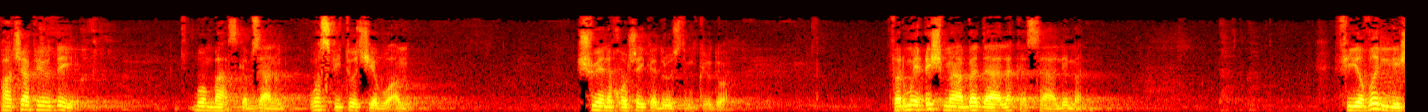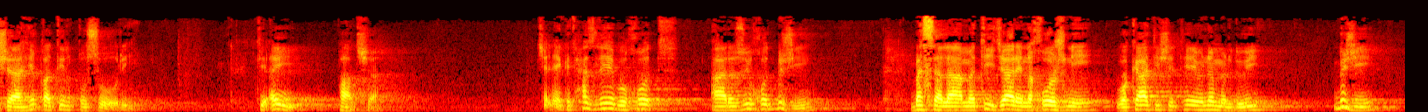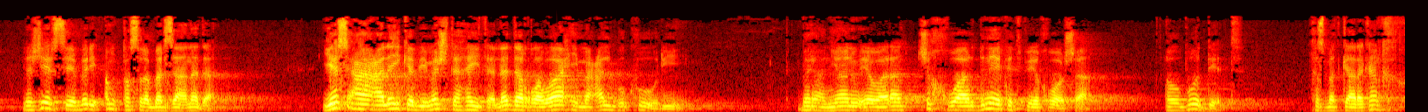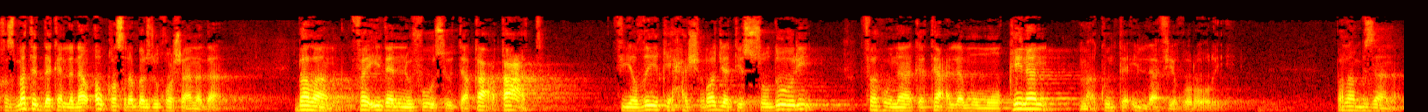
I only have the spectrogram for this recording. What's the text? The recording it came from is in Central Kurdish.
پاچا پێودەی بۆم باس کە بزانم وەسفی تۆ چییە بۆ ئەم شوێنە خۆشەی کە دروستم کردووە فەرمووی عشما بەدا لەکە سالمە في ظل شاهقة القصور تي أي بادشاه چندێکت حەز لێ بۆ خۆت ئارزوی خۆت بژی بە سەلامەتی جارێ نەخۆشنی وە کاتیشت هەیە و نەمردووی بژی لەژێر سێبەری ئەم قەسرە بەرزانەدا يسعى عليك بمشتهيت لدى الرواح مع البكور بەرانیان و ئێواران چ خواردنێکت پێخۆشە ئەو بۆ دێت خزمەتکارەکان خزمەتت دەکەن لەناو ئەو قەسرە بەرز و خۆشانەدا بەڵام فەئیدە النفوس تەقعقعت في ضيق حشرجة الصدور فهناك تعلم موقنا ما كنت إلا في غرور بلان بزانا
